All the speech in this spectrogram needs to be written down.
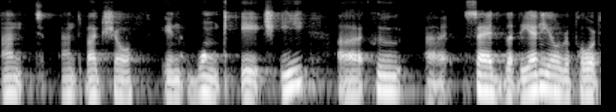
Ant Ant Bagshaw in Wonk HE, uh, who uh, said that the NAO report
